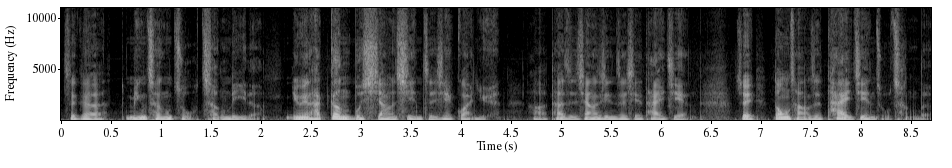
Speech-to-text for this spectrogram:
这个明成祖成立的，因为他更不相信这些官员。啊，他只相信这些太监，所以东厂是太监组成的，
